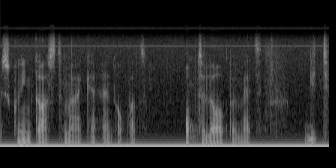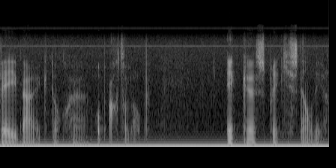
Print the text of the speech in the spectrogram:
screencast te maken en ook wat op te lopen met die twee waar ik nog uh, op achterloop. Ik uh, spreek je snel weer.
